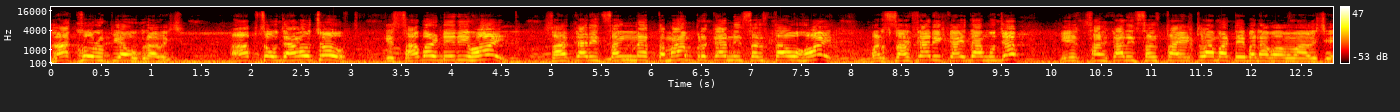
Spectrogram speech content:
લાખો રૂપિયા ઉઘરાવે છે. આપ સૌ જાણો છો કે સાબર ડેરી હોય, સહકારી સંઘના તમામ પ્રકારની સંસ્થાઓ હોય, પણ સહકારી કાયદા મુજબ એ સહકારી સંસ્થા એટલા માટે બનાવવામાં આવે છે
